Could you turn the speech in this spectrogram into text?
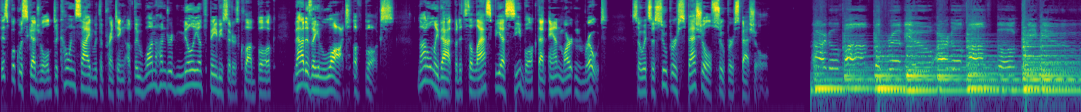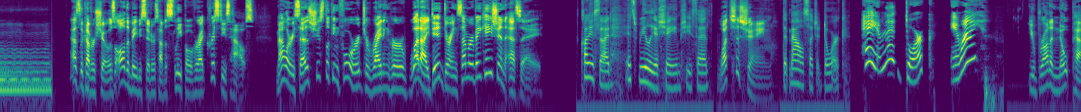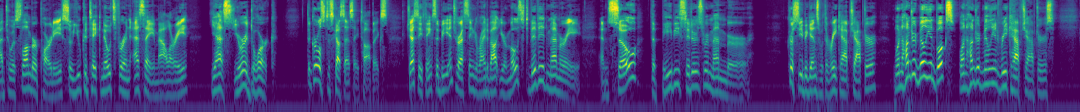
This book was scheduled to coincide with the printing of the 100 millionth Babysitters Club book. That is a lot of books. Not only that, but it's the last BSC book that Ann Martin wrote. So it's a super special, super special. Arglefumph Book Review, Arglefumph Book Review. As the cover shows, all the babysitters have a sleepover at Kristy's house. Mallory says she's looking forward to writing her What I Did During Summer Vacation essay. Claudia sighed. It's really a shame, she said, What's a shame? that Mal's such a dork. Hey, I'm not a dork. Am I? You brought a notepad to a slumber party so you could take notes for an essay, Mallory. Yes, you're a dork. The girls discuss essay topics. Jessi thinks it'd be interesting to write about your most vivid memory. And so, the babysitters remember. Kristy begins with a recap chapter. 100 million books, 100 million recap chapters.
